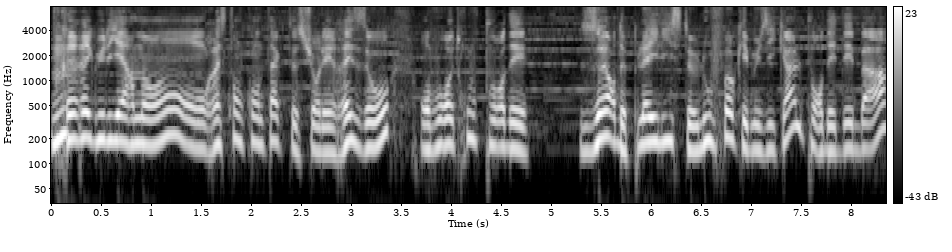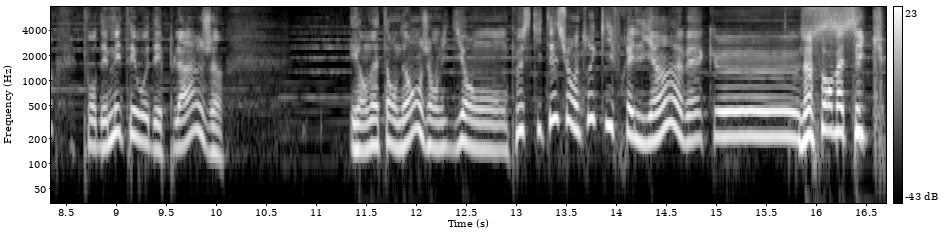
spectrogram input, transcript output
Hmm. très régulièrement, on reste en contact sur les réseaux, on vous retrouve pour des heures de playlists loufoques et musicales, pour des débats, pour des météos des plages. Et en attendant, j'ai envie de dire, on peut se quitter sur un truc qui ferait lien avec euh, L'informatique,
